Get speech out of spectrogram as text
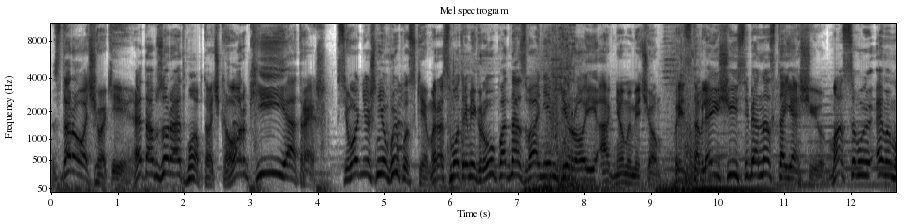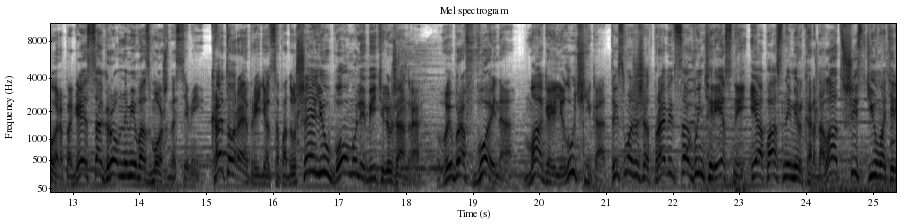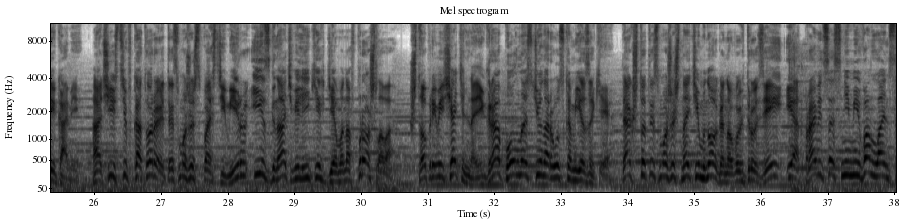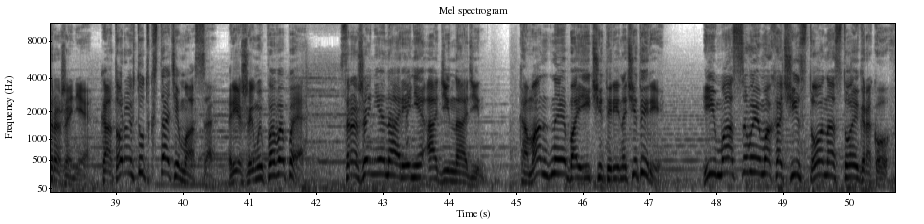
Здорово, чуваки! Это обзоры от mob.org и я Трэш. В сегодняшнем выпуске мы рассмотрим игру под названием Герои огнем и мечом, представляющую из себя настоящую, массовую MMORPG с огромными возможностями, которая придется по душе любому любителю жанра. Выбрав воина, мага или лучника, ты сможешь отправиться в интересный и опасный мир Кардалат с шестью материками, очистив которые ты сможешь спасти мир и изгнать великих демонов прошлого. Что примечательно, игра полностью на русском языке, так что ты сможешь найти много новых друзей и отправиться с ними в онлайн-сражения, которых тут, кстати, масса. Режимы PvP, сражения на арене 1 на 1, командные бои 4 на 4, и массовые махачи 100 на 100 игроков.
